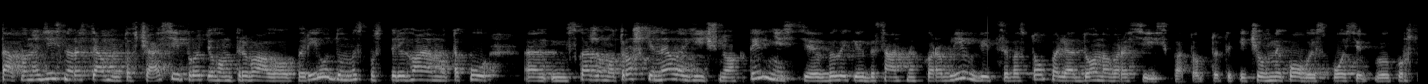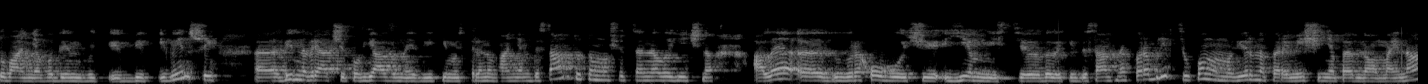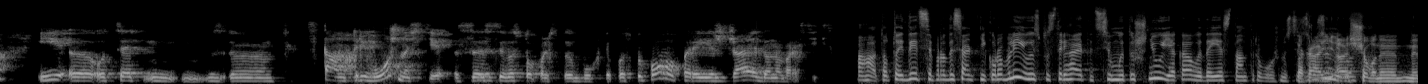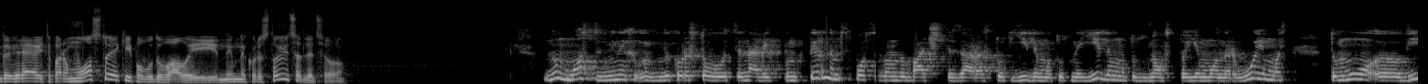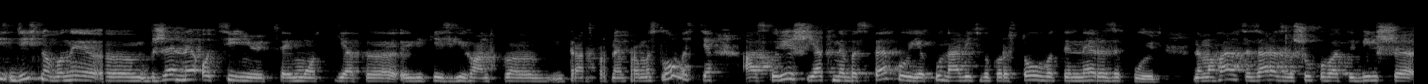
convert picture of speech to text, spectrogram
Так, воно дійсно розтягнуто в часі, і протягом тривалого періоду ми спостерігаємо таку, е, скажімо, трошки нелогічну активність великих десантних кораблів від Севастополя до Новоросійська, тобто такий човниковий спосіб курсування в один бік і в інший. Е, Він навряд чи пов'язаний з якимось тренуванням десанту, тому що це нелогічно. Але е, враховуючи ємність е, великих десантних кораблів, цілком ймовірно переміщення певного майна і е, оце е, стан тривожності з Севастопольської бухти поступово переїжджає до Новоросійська. Ага, тобто йдеться про десантні кораблі, і ви спостерігаєте цю метушню, яка видає стан тривожності. Так, а, а що вони не довіряють тепер мосту, який побудували, і ним не користуються для цього? Ну, мост в них використовується навіть пунктирним способом. Ви бачите зараз: тут їдемо, тут не їдемо, тут знов стоїмо, нервуємось. Тому е, дійсно вони е, вже не оцінюють цей мост як е, якийсь гігант транспортної промисловості, а скоріш як небезпеку, яку навіть використовувати не ризикують. Намагаються зараз вишукувати більше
